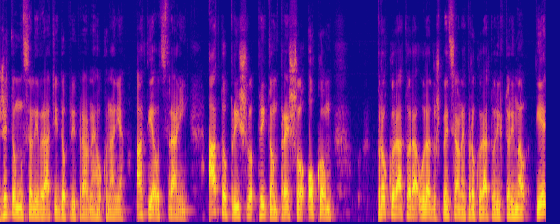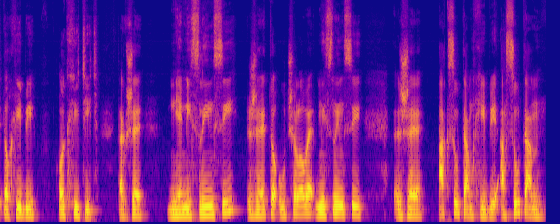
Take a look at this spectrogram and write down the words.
že to museli vrátiť do prípravného konania a tie odstrániť. A to prišlo, pritom prešlo okom prokurátora úradu špeciálnej prokuratúry, ktorý mal tieto chyby odchytiť. Takže nemyslím si, že je to účelové. Myslím si, že ak sú tam chyby a sú tam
